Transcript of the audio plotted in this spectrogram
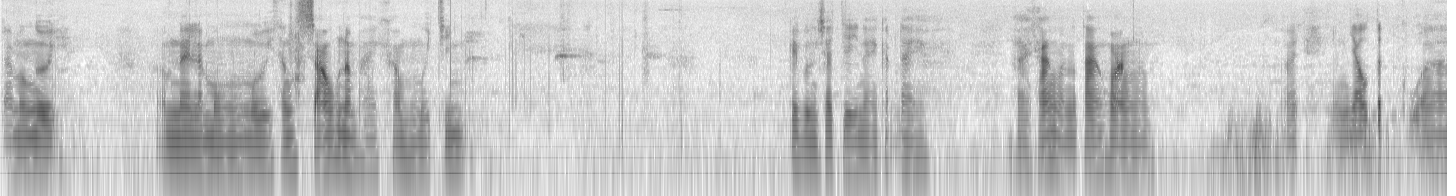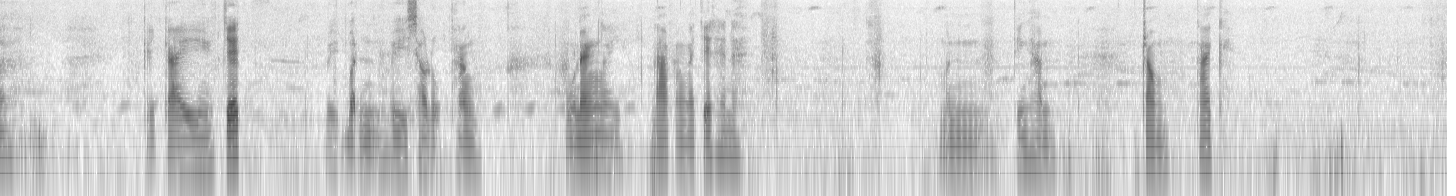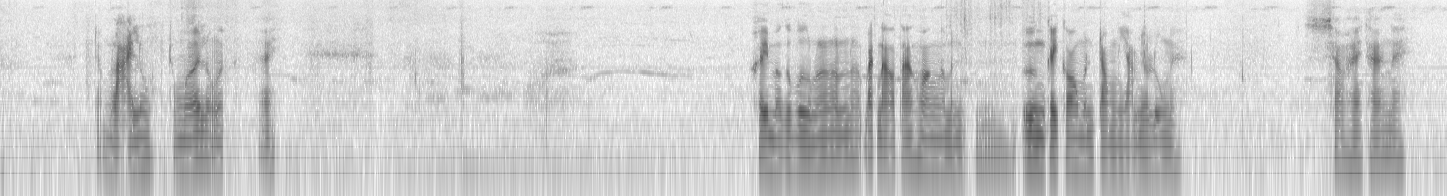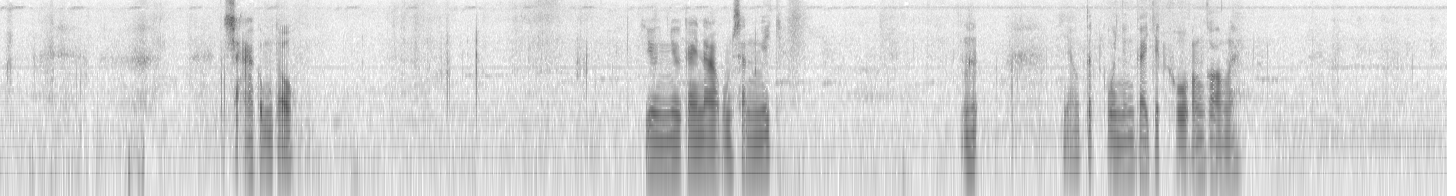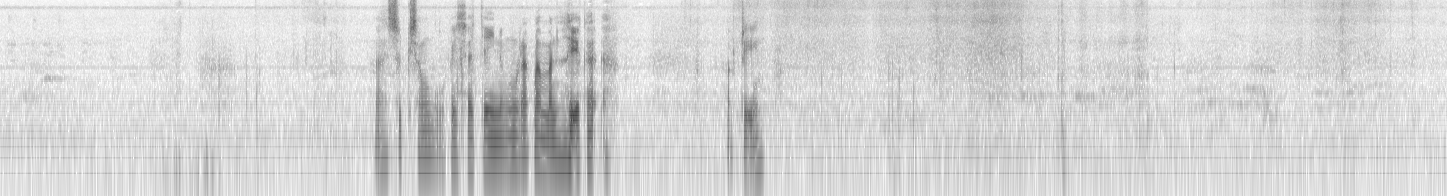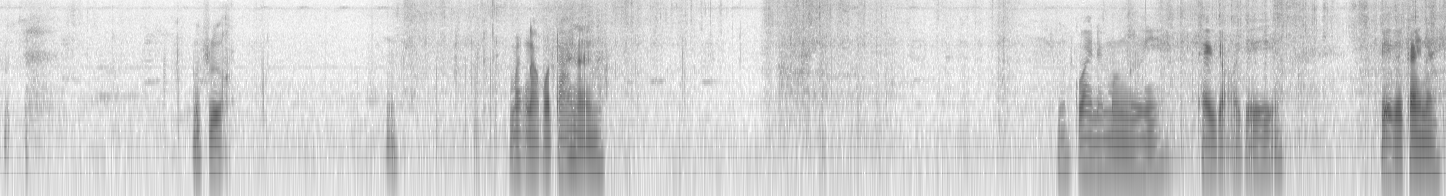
cả mọi người. Hôm nay là mùng 10 tháng 6 năm 2019 Cái vườn sa chi này cách đây hai tháng mà nó tan hoang rồi. Đấy, Những dấu tích của cây cây chết Vì bệnh, vì sao đột thân Mùa nắng này đa phần là chết hết nè. Mình tiến hành trồng tái trồng lại luôn trồng mới luôn ạ. Đấy. khi mà cái vườn nó, nó bắt đầu tan hoang là mình ương cây con mình trồng nhậm vô luôn nè. Sau 2 tháng đây xả cũng tốt. Dường như cây nào cũng xanh nghít dấu tích của những cây chết khô vẫn còn này à, sức sống của cây sa chi nó cũng rất là mạnh liệt á. Phát triển. Nước rượt bắt đầu có trái lại nữa. Mình quay để mọi người theo dõi cái về cái cây này.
